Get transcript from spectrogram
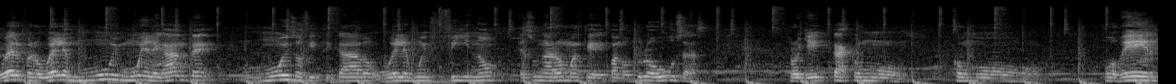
Huele pero huele muy muy elegante muy sofisticado huele muy fino. Es un aroma que cuando tú lo usas proyecta como como poder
